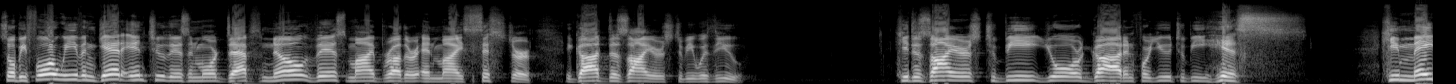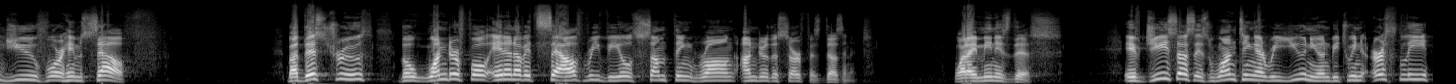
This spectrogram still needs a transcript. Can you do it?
So before we even get into this in more depth, know this, my brother and my sister. God desires to be with you. He desires to be your God and for you to be His. He made you for Himself. But this truth, though wonderful in and of itself, reveals something wrong under the surface, doesn't it? What I mean is this if Jesus is wanting a reunion between earthly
